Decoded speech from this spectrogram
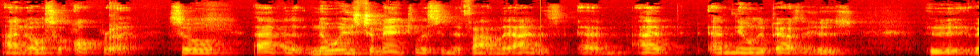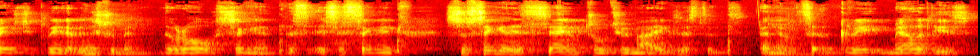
and also opera. So, uh, but no instrumentalists in the family. I was, um, I, am the only person who's who eventually played an instrument. They were all singing. It's, it's a singing. So singing is central to my existence, and yeah. the great melodies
